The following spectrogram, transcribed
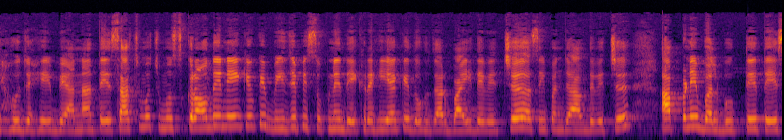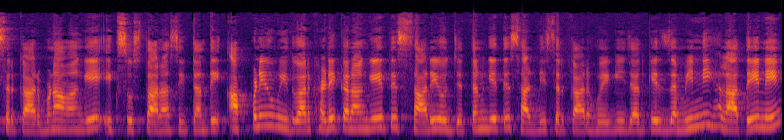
ਇਹੋ ਜਿਹੇ ਬਿਆਨਾਂ ਤੇ ਸੱਚਮੁੱਚ ਮੁਸਕਰਾਉਂਦੇ ਨੇ ਕਿਉਂਕਿ ਬੀਜੇਪੀ ਸੁਪਨੇ ਦੇਖ ਰਹੀ ਹੈ ਕਿ 2022 ਦੇ ਵਿੱਚ ਅਸੀਂ ਪੰਜਾਬ ਦੇ ਵਿੱਚ ਆਪਣੇ ਬਲਬੂਤੇ ਤੇ ਸਰਕਾਰ ਬਣਾਵਾਂਗੇ। 117 ਸੀਟਾਂ ਤੇ ਆਪਣੇ ਉਮੀਦਵਾਰ ਖੜੇ ਕਰਾਂਗੇ ਤੇ ਸਾਰੇ ਉਹ ਜਿੱਤਣਗੇ ਤੇ ਸਾਡੀ ਸਰਕਾਰ ਹੋਏਗੀ, ਜਦਕਿ ਜ਼ਮੀਨੀ ਹਾਲਾਤ ਇਹ ਨੇ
